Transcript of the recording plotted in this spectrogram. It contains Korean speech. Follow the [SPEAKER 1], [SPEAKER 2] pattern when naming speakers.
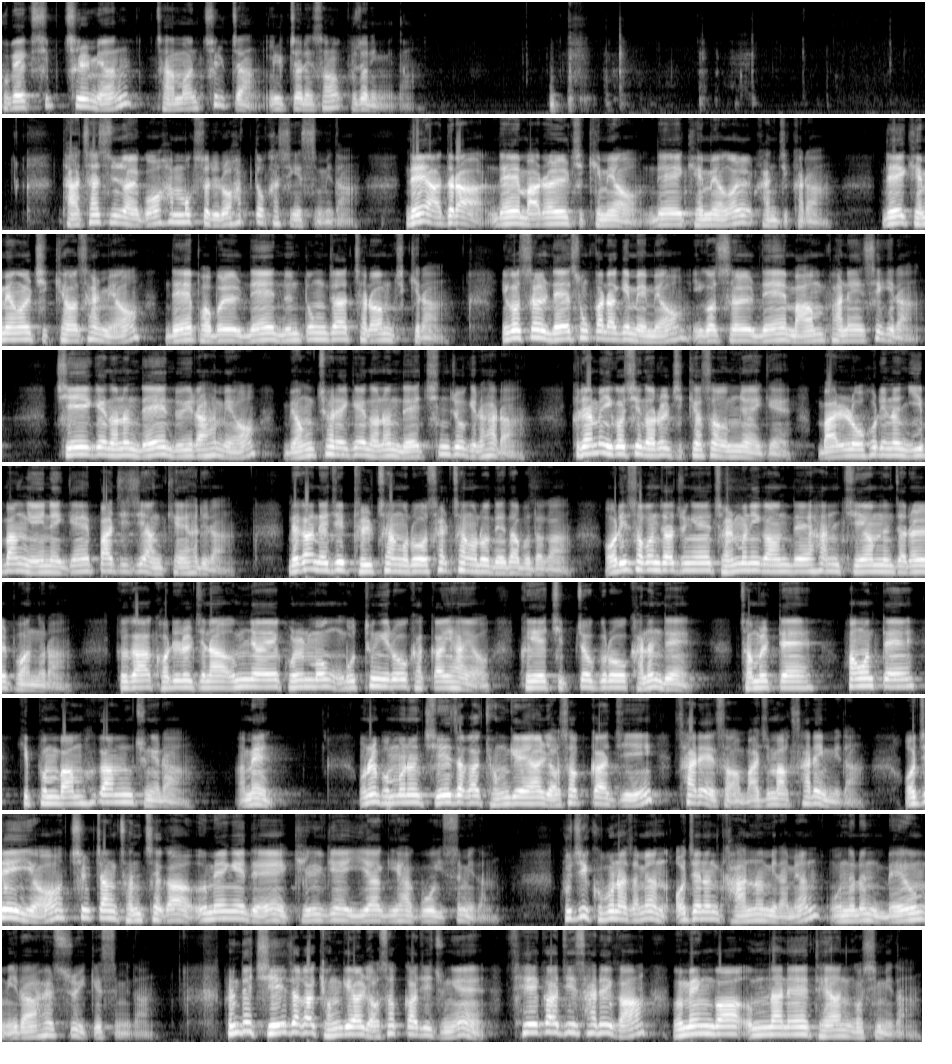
[SPEAKER 1] 917면 잠언 7장 1절에서 9절입니다. 다 차신 줄 알고 한 목소리로 합독하시겠습니다. 내 아들아 내 말을 지키며 내 계명을 간직하라. 내 계명을 지켜 살며 내 법을 내 눈동자처럼 지키라. 이것을 내 손가락에 매며 이것을 내 마음판에 새기라. 지혜에게 너는 내 누이라 하며 명철에게 너는 내 친족이라 하라. 그리하면 이것이 너를 지켜서 음녀에게 말로 호리는 이방 여인에게 빠지지 않게 하리라. 내가 내 집 들창으로 살창으로 내다보다가 어리석은 자 중에 젊은이 가운데 한 지혜 없는 자를 보았노라. 그가 거리를 지나 음녀의 골목 모퉁이로 가까이 하여 그의 집 쪽으로 가는데 저물 때 황혼 때 깊은 밤 흑암 중에라. 아멘. 오늘 본문은 지혜자가 경계해야 할 여섯 가지 사례에서 마지막 사례입니다. 어제에 이어 7장 전체가 음행에 대해 길게 이야기하고 있습니다. 굳이 구분하자면 어제는 간음이라면 오늘은 매음이라 할 수 있겠습니다. 그런데 지혜자가 경계할 여섯 가지 중에 세 가지 사례가 음행과 음란에 대한 것입니다.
